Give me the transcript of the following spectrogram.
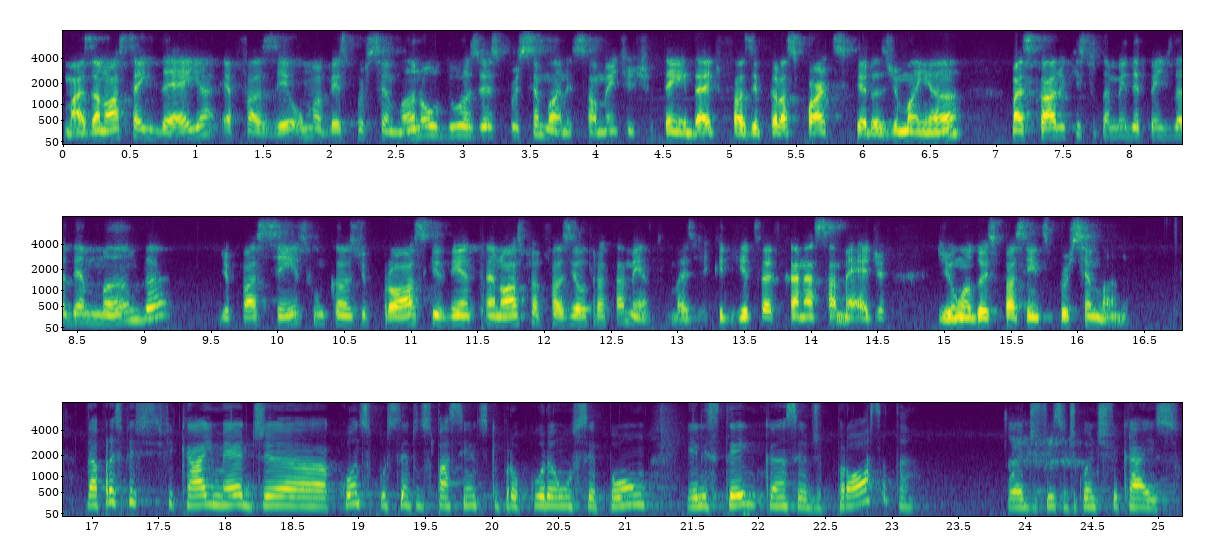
mas a nossa ideia é fazer uma vez por semana ou duas vezes por semana. Inicialmente a gente tem a ideia de fazer pelas quartas-feiras de manhã mas claro que isso também depende da demanda de pacientes com câncer de próstata que vêm até nós para fazer o tratamento. Mas acredito que vai ficar nessa média de um a dois pacientes por semana. Dá para especificar, em média, quantos por cento dos pacientes que procuram o CEPOM, eles têm câncer de próstata? Ou é difícil de quantificar isso?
